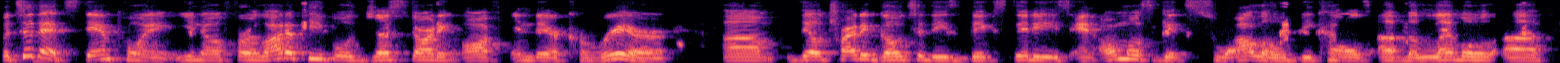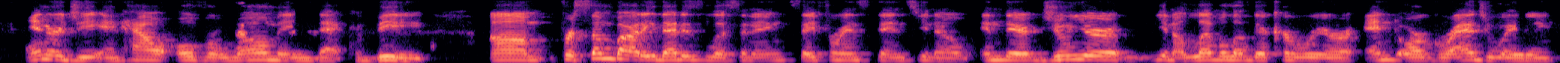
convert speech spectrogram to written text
but to that standpoint, you know, for a lot of people just starting off in their career, um, they'll try to go to these big cities and almost get swallowed because of the level of energy and how overwhelming that could be. Um, for somebody that is listening, say for instance, you know, in their junior, you know, level of their career and or graduating,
